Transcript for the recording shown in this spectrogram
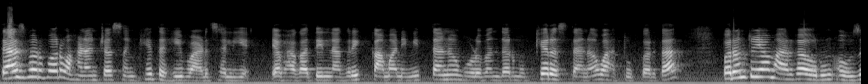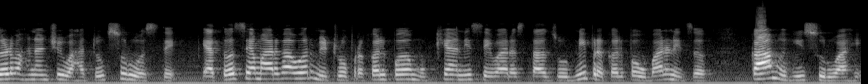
त्याचबरोबर वाहनांच्या संख्येतही वाढ झालीय. या भागातील नागरिक कामानिमित्तानं घोडबंदर मुख्य रस्त्यानं वाहतूक करतात परंतु या मार्गावरून अवजड वाहनांची वाहतूक सुरू असते. यातच या मार्गावर मेट्रो प्रकल्प मुख्य आणि सेवा रस्ता जोडणी प्रकल्प उभारणीचं कामही सुरू आहे.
